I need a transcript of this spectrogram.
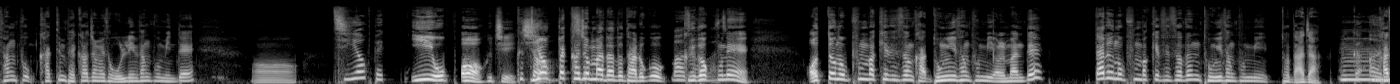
상품 같은 백화점에서 올린 상품인데 어 지역 백이 옷, 어, 그치. 그쵸. 지역 백화점마다도 다르고, 맞아요, 그 덕분에 어떤 오픈마켓에서는 가- 동일 상품이 얼만데, 다른 오픈마켓에서는 동일 상품이 더 낮아. 그러니까, 어, 같은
